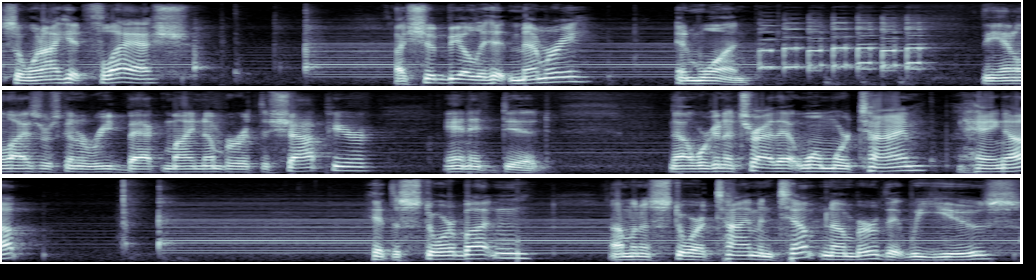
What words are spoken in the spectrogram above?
So when I hit flash, I should be able to hit memory and 1. The analyzer is going to read back my number at the shop here, and it did. Now we're going to try that one more time. Hang up. Hit the store button. I'm going to store a time and temp number that we use.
